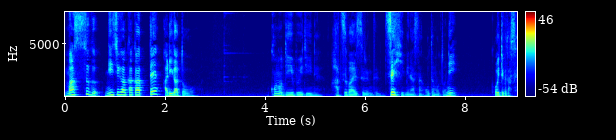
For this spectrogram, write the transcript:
まっすぐ虹がかかってありがとう。この DVD ね、発売するんで、ぜひ皆さんお手元に置いてください。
